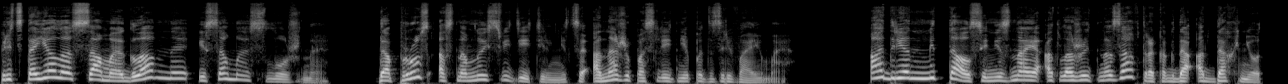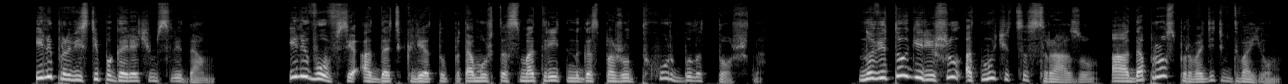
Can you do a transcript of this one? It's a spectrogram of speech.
Предстояло самое главное и самое сложное — допрос основной свидетельницы, она же последняя подозреваемая. Адриан метался, не зная отложить на завтра, когда отдохнет, или провести по горячим следам. Или вовсе отдать Клету, потому что смотреть на госпожу Тхур было тошно но в итоге решил отмучиться сразу, а допрос проводить вдвоем.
